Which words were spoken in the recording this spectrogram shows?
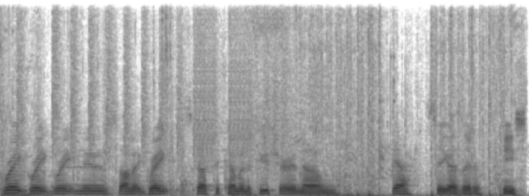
Great, great, great news. Um, great stuff to come in the future. And um, yeah, see you guys later. Peace.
